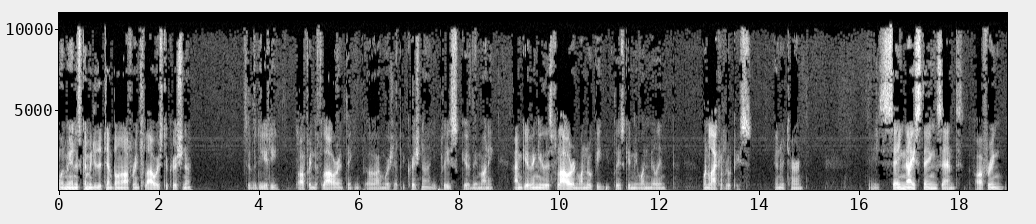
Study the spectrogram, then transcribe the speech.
One man is coming to the temple and offering flowers to Krishna, to the deity, offering the flower and thinking, oh, I'm worshiping Krishna, you please give me money. I'm giving you this flower and one rupee. You please give me one million, one lakh of rupees in return. He's saying nice things and offering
